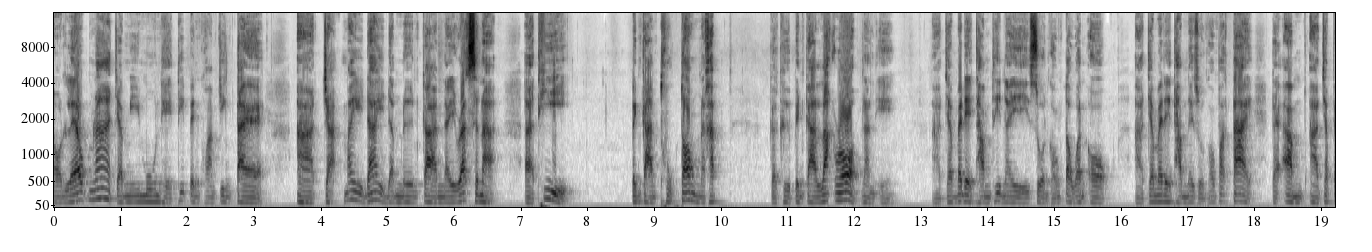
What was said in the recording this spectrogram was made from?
นอน แล้วน่าจะมีมูลเหตุที่เป็นความจริงแต่อาจจะไม่ได้ดำเนินการในลักษณะที่เป็นการถูกต้องนะครับ ก็คือเป็นการลักลอบนั่นเอง อาจจะไม่ได้ทำที่ในส่วนของตะวันออก อาจจะไม่ได้ทำในส่วนของภาคใต้ แต่อำอาจจะไป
